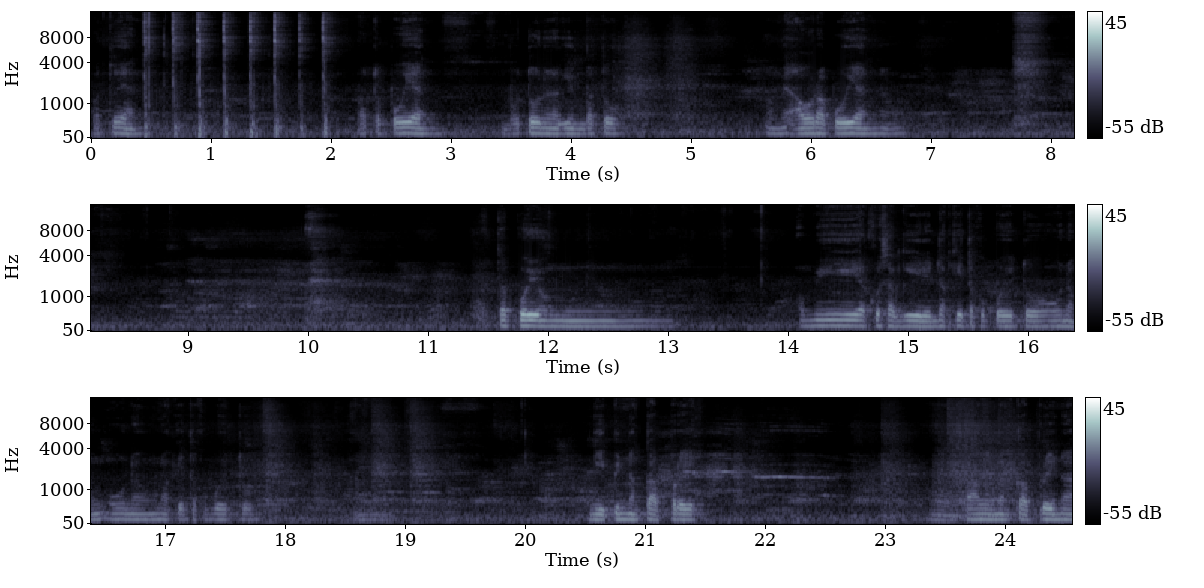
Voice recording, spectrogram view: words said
Bato yan. Bato po yan. Buto na naging bato. Oh, may aura po yan. Ito po yung umi ako sa gilid. Nakita ko po ito. Unang-unang nakita ko po ito ngipin ng kapre. Kami ng kapre na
